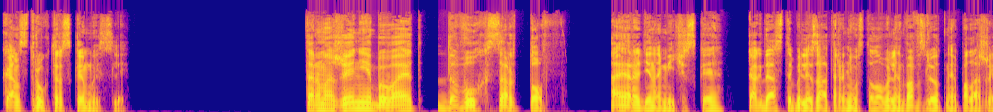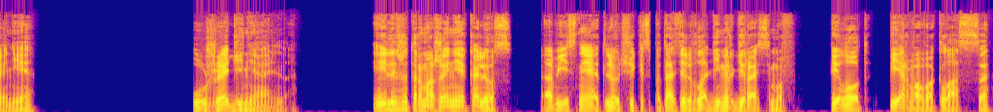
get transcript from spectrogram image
конструкторской мысли. Торможение бывает двух сортов. Аэродинамическое, когда стабилизатор не установлен во взлетное положение. Уже гениально. Или же торможение колес, объясняет летчик-испытатель Владимир Герасимов, пилот первого класса,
